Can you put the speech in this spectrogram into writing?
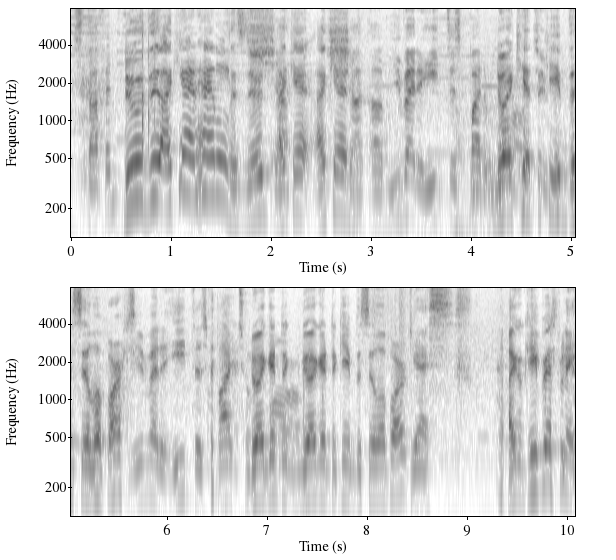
Stuffing. Dude, dude, I can't handle this, dude. I can't. I can't. Shut up. You better eat this by tomorrow. Do I get to too. keep the silver part? You better eat this by Do. I get to? Do I get to keep the silver part? Yes. I can keep it. Plate.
